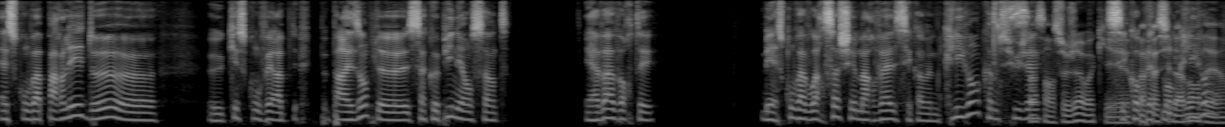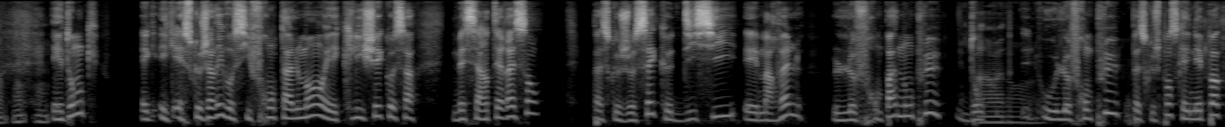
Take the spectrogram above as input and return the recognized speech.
Est-ce qu'on va parler de. Euh, euh, qu'est-ce qu'on verra? Par exemple, sa copine est enceinte et elle va avorter. Mais est-ce qu'on va voir ça chez Marvel? C'est quand même clivant comme sujet. c'est un sujet qui est, complètement clivant. Hein. Mmh, mmh. Et donc, est-ce que j'arrive aussi frontalement et cliché que ça? Mais c'est intéressant parce que je sais que DC et Marvel le feront pas non plus. Donc ah ou le feront plus parce que je pense qu'à une époque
